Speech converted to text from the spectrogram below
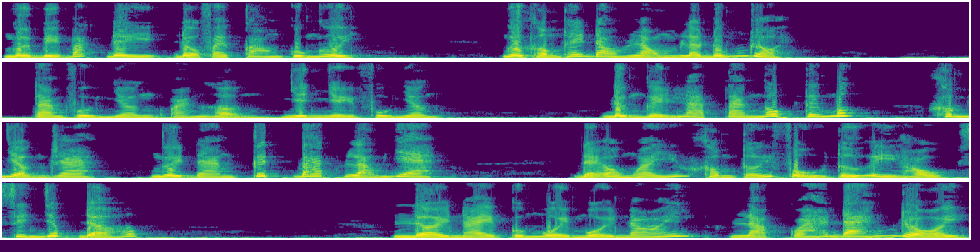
Người bị bắt đi đâu phải con của người. Người không thấy đau lòng là đúng rồi. Tam phu nhân oán hận nhìn nhị phu nhân. Đừng nghĩ là ta ngốc tới mức không nhận ra người đang kích bác lão gia để ông ấy không tới phủ tử y hầu xin giúp đỡ. Lời này của muội muội nói là quá đáng rồi.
